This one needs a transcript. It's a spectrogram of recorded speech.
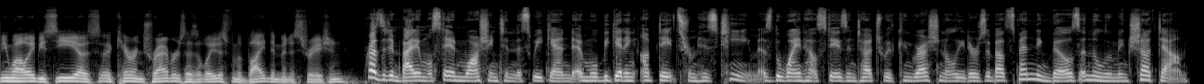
Meanwhile, ABC's uh, Karen Travers has the latest from the Biden administration. President Biden will stay in Washington this weekend and will be getting updates from his team as the White House stays in touch with congressional leaders about spending bills and the looming shutdown.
